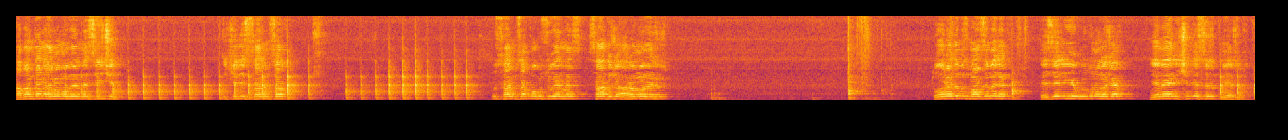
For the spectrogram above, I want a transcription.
Tabandan aroma vermesi için iki diş sarımsak. Bu sarımsak kokusu vermez. Sadece aroma verir. Doğradığımız malzemeler bezelyeye uygun olacak. Yemeğin içinde sırıtmayacak.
